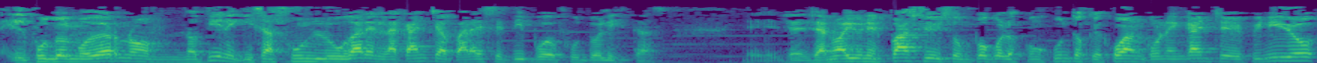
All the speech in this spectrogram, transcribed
el fútbol moderno no tiene quizás un lugar en la cancha para ese tipo de futbolistas. Ya, ya no hay un espacio y son pocos los conjuntos que juegan con un enganche definido.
